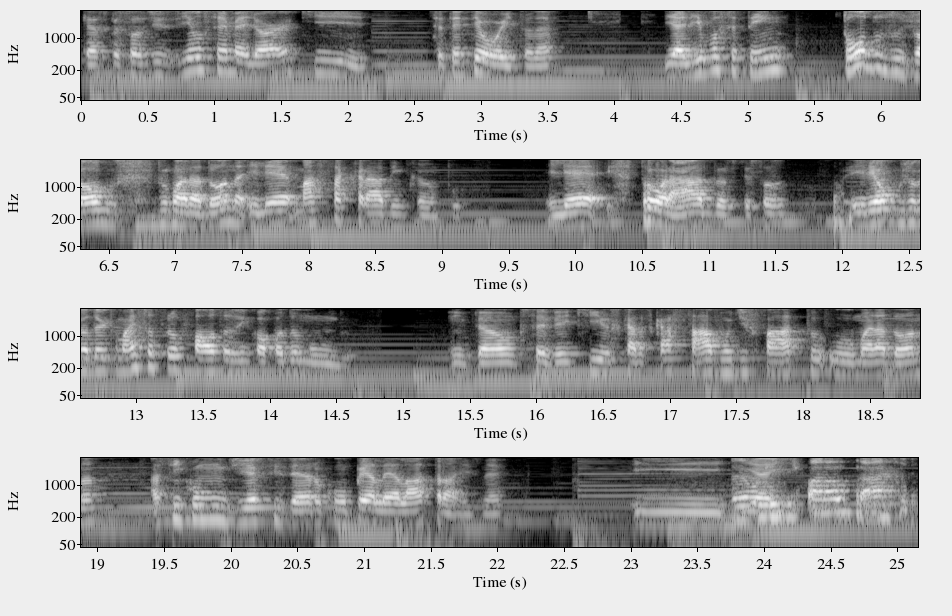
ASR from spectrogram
que as pessoas diziam ser melhor que 78, né? E ali você tem todos os jogos do Maradona, ele é massacrado em campo. Ele é estourado, as pessoas. Ele é o jogador que mais sofreu faltas em Copa do Mundo. Então você vê que os caras caçavam de fato o Maradona Assim como um dia fizeram com o Pelé lá atrás, né? E, é e aí, de parar o craque, né?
